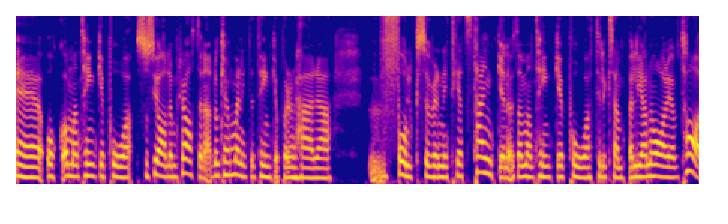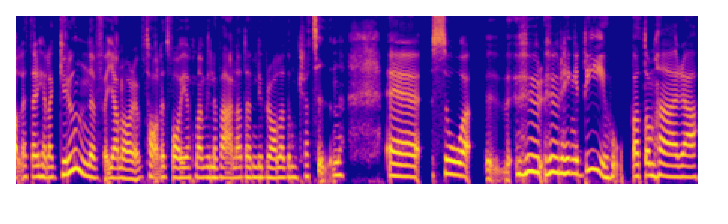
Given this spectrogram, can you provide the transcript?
Eh, och om man tänker på Socialdemokraterna, då kanske man inte tänker på den här uh, folksuveränitetstanken utan man tänker på till exempel januariavtalet där hela grunden för januariavtalet var ju att man ville värna den liberala demokratin. Eh, så Eh, hur, hur hänger det ihop? Att de här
